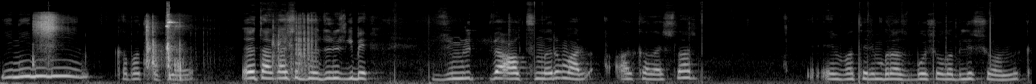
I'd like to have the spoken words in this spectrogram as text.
Yeni yeni. Kapat kapıyı. Evet arkadaşlar gördüğünüz gibi zümrüt ve altınlarım var arkadaşlar. Envaterim biraz boş olabilir şu anlık.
